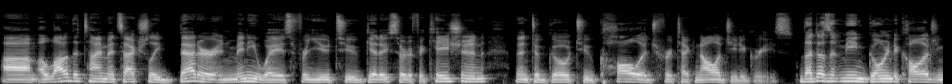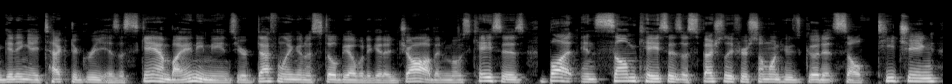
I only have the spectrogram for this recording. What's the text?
Um, a lot of the time it's actually better in many ways for you to get a certification than to go to college for technology degrees. That doesn't mean going to college and getting a tech degree is a scam by any means. You're definitely going to still be able to get a job in most cases, but in some cases, especially if you're someone who's good at self self-teaching,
